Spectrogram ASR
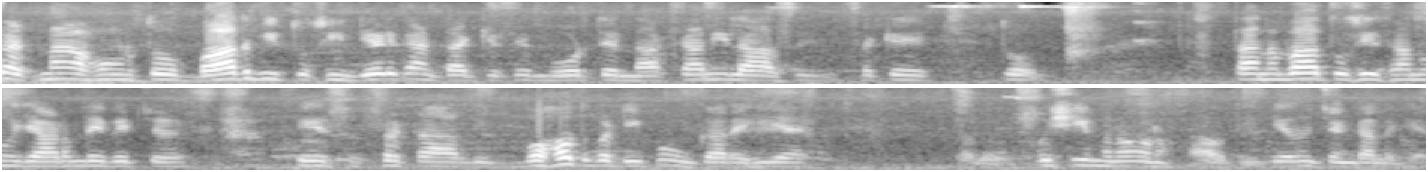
ਘਟਨਾ ਹੋਣ ਤੋਂ ਬਾਅਦ ਵੀ ਤੁਸੀਂ ਡੇਢ ਘੰਟਾ ਕਿਸੇ ਮੋੜ ਤੇ ਨਾਕਾ ਨਹੀਂ ਲਾ ਸਕੇ ਤੋਂ ਧੰਨਵਾਦ ਤੁਸੀਂ ਸਾਨੂੰ ਉਜਾੜਨ ਦੇ ਵਿੱਚ। ਇਸ ਸਰਕਾਰ ਦੀ ਬਹੁਤ ਵੱਡੀ ਭੂਮਿਕਾ ਰਹੀ ਹੈ। ਚਲੋ, ਖੁਸ਼ੀ ਮਨਾਉਣ। ਆਪਦੀ ਜੇ ਉਹਨੂੰ ਚੰਗਾ ਲੱਗਿਆ।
